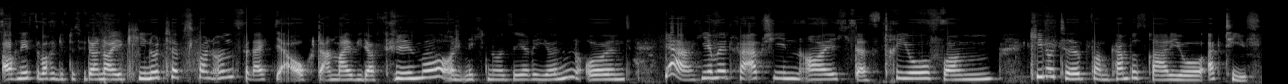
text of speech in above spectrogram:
auch nächste Woche gibt es wieder neue Kinotipps von uns, vielleicht ja auch dann mal wieder Filme und nicht nur Serien. Und ja, hiermit verabschieden euch das Trio vom Kinotipp vom Campus Radio aktiv.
